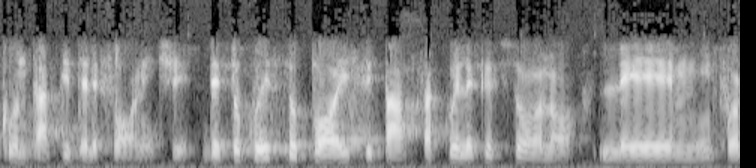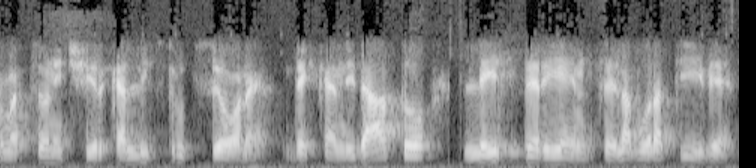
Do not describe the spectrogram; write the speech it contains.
contatti telefonici. Detto questo poi si passa a quelle che sono le informazioni circa l'istruzione del candidato, le esperienze lavorative,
